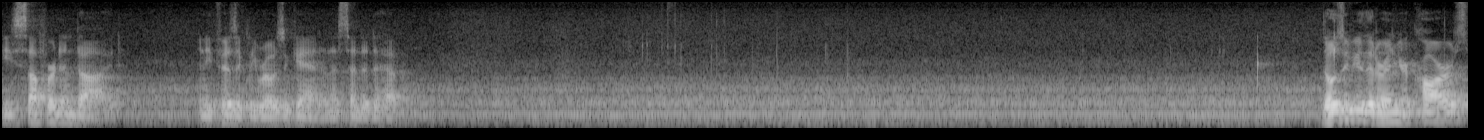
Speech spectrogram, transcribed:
he suffered and died, and he physically rose again and ascended to heaven. Those of you that are in your cars,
